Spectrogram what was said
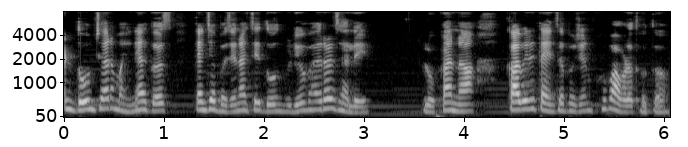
आणि दोन चार महिन्यातच त्यांच्या भजनाचे दोन व्हिडिओ व्हायरल झाले. लोकांना कावेरीताईंचं भजन खूप आवडत होतं.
